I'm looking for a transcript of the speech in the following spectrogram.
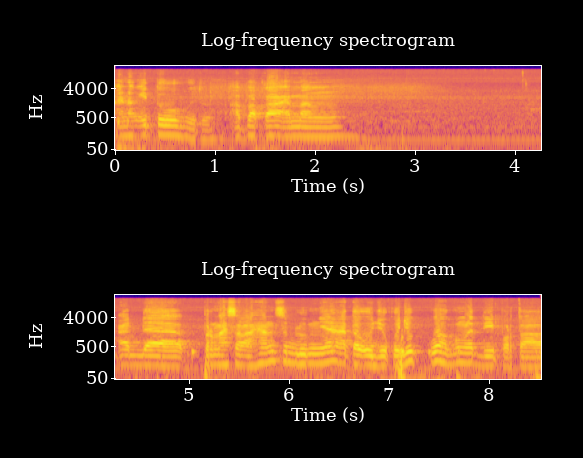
anak itu gitu? Apakah emang ada permasalahan sebelumnya atau ujuk-ujuk? Wah gue ngeliat di portal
